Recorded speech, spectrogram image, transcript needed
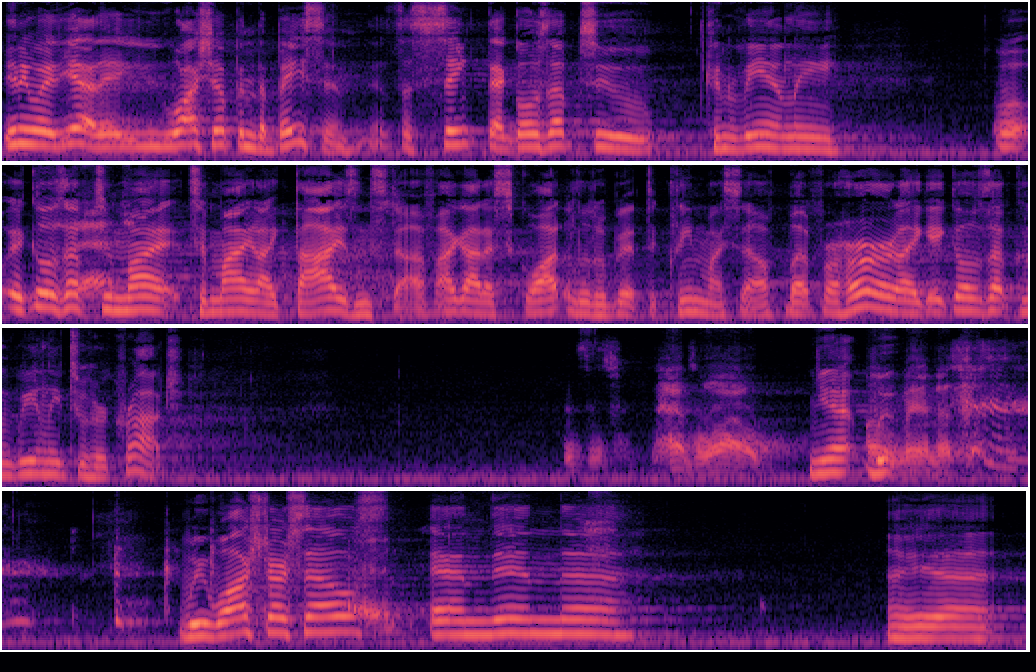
Anyway, yeah, they, you wash up in the basin. It's a sink that goes up to conveniently. Well, it goes up to my to my like thighs and stuff. I gotta squat a little bit to clean myself, but for her, like it goes up conveniently to her crotch. This is that's wild. Yeah, Oh we, man, that's we washed ourselves, Alright. and then uh, I uh,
